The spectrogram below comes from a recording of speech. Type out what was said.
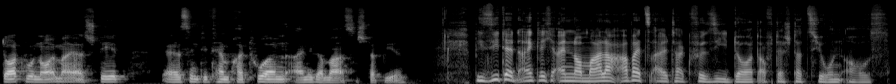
Dort, wo Neumeier steht, äh, sind die Temperaturen einigermaßen stabil. Wie sieht denn eigentlich ein normaler Arbeitsalltag für Sie dort auf der Station aus?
